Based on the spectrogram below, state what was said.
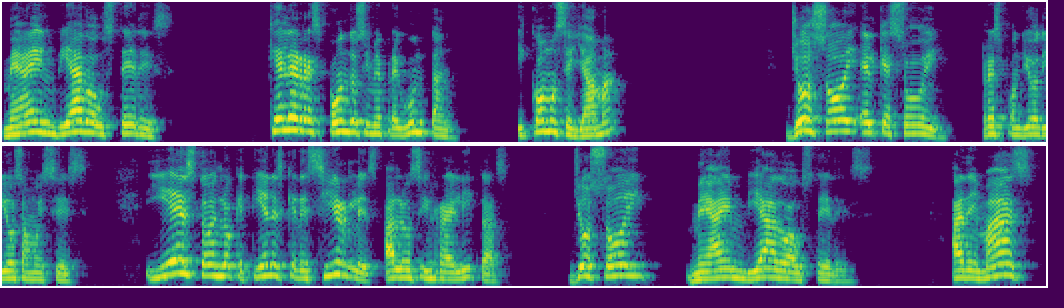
me ha enviado a ustedes. ¿Qué le respondo si me preguntan, ¿y cómo se llama? Yo soy el que soy, respondió Dios a Moisés. Y esto es lo que tienes que decirles a los israelitas. Yo soy, me ha enviado a ustedes. Además,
